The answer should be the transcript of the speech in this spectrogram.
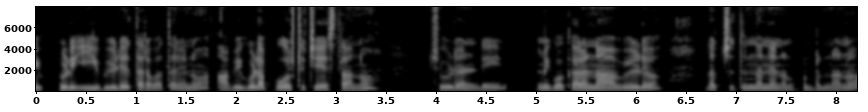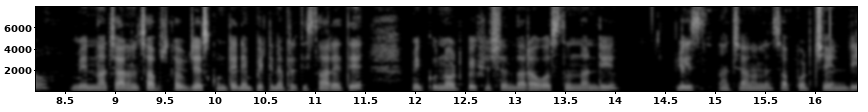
ఇప్పుడు ఈ వీడియో తర్వాత నేను అవి కూడా పోస్ట్ చేస్తాను. చూడండి. మీకు ఒకవేళ నా వీడియో నచ్చుతుందని నేను అనుకుంటున్నాను. మీరు నా ఛానల్ సబ్స్క్రైబ్ చేసుకుంటే నేను పెట్టిన ప్రతిసారి అయితే మీకు నోటిఫికేషన్ ద్వారా వస్తుందండి. ప్లీజ్ నా ఛానల్ని సపోర్ట్ చేయండి.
